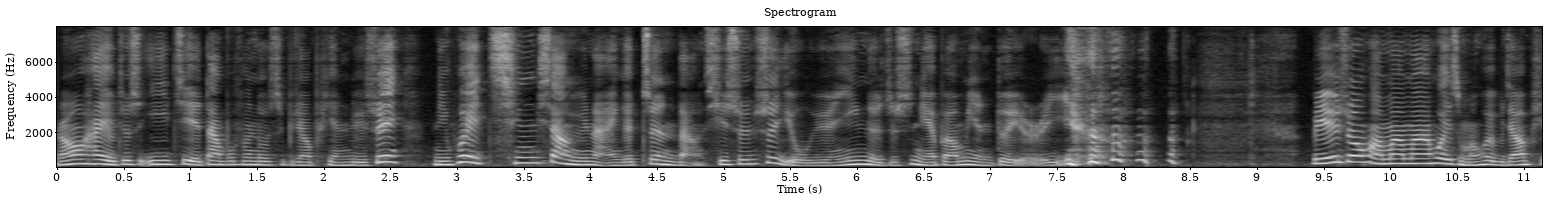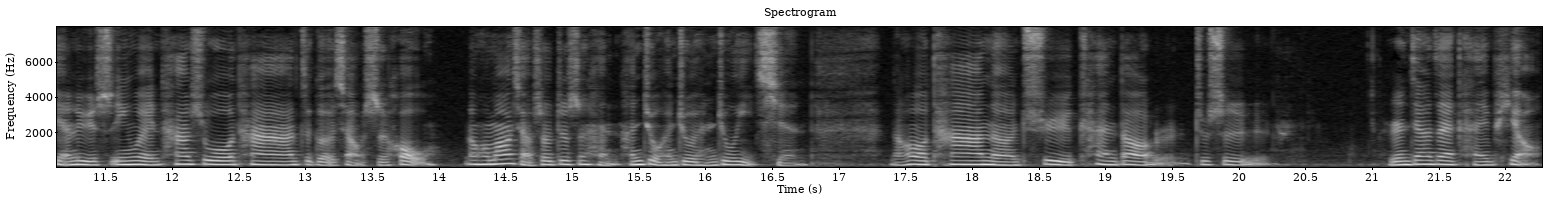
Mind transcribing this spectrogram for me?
然后还有就是一届大部分都是比较偏绿，所以你会倾向于哪一个政党，其实是有原因的，只是你要不要面对而已。比如说黄妈妈为什么会比较偏绿，是因为她说她这个小时候。那黄妈妈小时候就是很很久很久很久以前，然后她呢去看到就是人家在开票，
